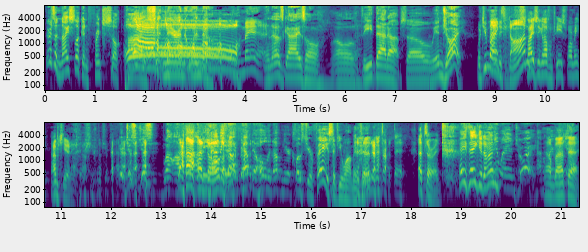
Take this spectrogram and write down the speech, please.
There's a nice looking French silk pie sitting there in the window, Oh man! and those guys will, will eat that up. So enjoy. Would you mind Thanks, Don. slicing off a piece for me? I'm kidding. Here, just, just well, I'll, I'll be No, happy, no. To, happy to hold it up near close to your face if you want me to. That's all right. That's all right. Hey, thank you, Don. anyway, enjoy. Have a How great about weekend.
